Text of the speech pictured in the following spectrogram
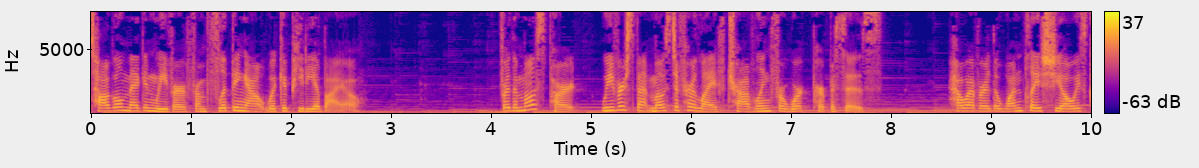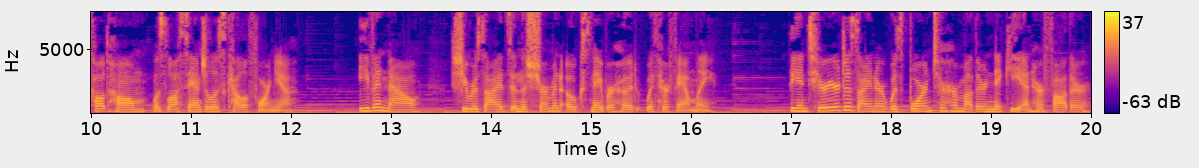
Toggle Megan Weaver from Flipping Out Wikipedia bio. For the most part, Weaver spent most of her life traveling for work purposes. However, the one place she always called home was Los Angeles, California. Even now, she resides in the Sherman Oaks neighborhood with her family. The interior designer was born to her mother Nikki and her father,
